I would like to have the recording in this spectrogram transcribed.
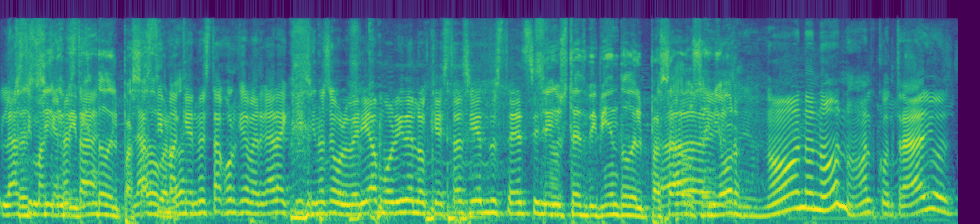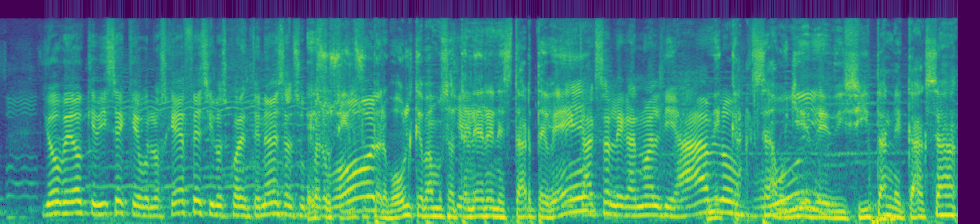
Lástima que no está. Del pasado, lástima que no está Jorge Vergara aquí, si no se volvería a morir de lo que está haciendo usted, señor. Sigue usted viviendo del pasado, señor. No, no, no, no, al contrario. Yo veo que dice que los jefes y los 49 al Super Bowl. Eso sí, el Super Bowl que vamos a tener en Star TV. Necaxa le ganó al Diablo. Necaxa, oye, de visita Necaxa.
